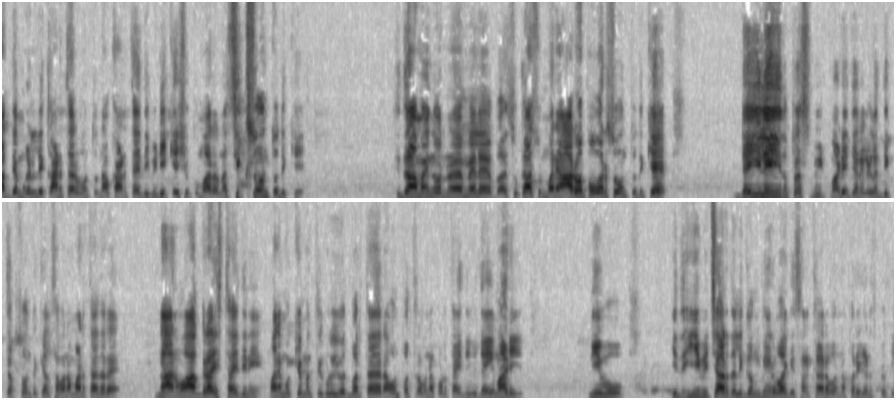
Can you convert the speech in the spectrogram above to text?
ಮಾಧ್ಯಮಗಳಲ್ಲಿ ಕಾಣ್ತಾ ಇರುವಂಥದ್ದು ನಾವು ಕಾಣ್ತಾ ಇದ್ದೀವಿ. ಡಿ ಕೆ ಶಿವಕುಮಾರ್ ಅವ್ರನ್ನ ಸಿದ್ದರಾಮಯ್ಯನವ್ರ ಮೇಲೆ ಸುಖ ಸುಮ್ಮನೆ ಆರೋಪ ಹೊರಿಸುವಂಥದ್ದಕ್ಕೆ ಡೈಲಿ ಇದು ಪ್ರೆಸ್ ಮೀಟ್ ಮಾಡಿ ಜನಗಳನ್ನ ದಿಕ್ಕ ತಪ್ಪಿಸುವಂಥ ಕೆಲಸವನ್ನು ಮಾಡ್ತಾ ಇದ್ದಾರೆ. ನಾನು ಆಗ್ರಹಿಸ್ತಾ ಇದ್ದೀನಿ ಮನೆ ಮುಖ್ಯಮಂತ್ರಿಗಳು ಇವತ್ತು ಬರ್ತಾ ಇದ್ದಾರೆ, ನಾವು ಒಂದು ಪತ್ರವನ್ನು ಕೊಡ್ತಾ ಇದ್ದೀವಿ. ದಯಮಾಡಿ ನೀವು ಇದು ಈ ವಿಚಾರದಲ್ಲಿ ಗಂಭೀರವಾಗಿ ಸರ್ಕಾರವನ್ನು ಪರಿಗಣಿಸಬೇಕು.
